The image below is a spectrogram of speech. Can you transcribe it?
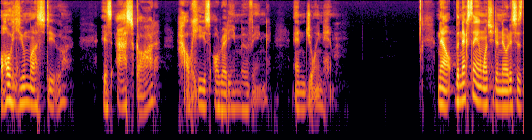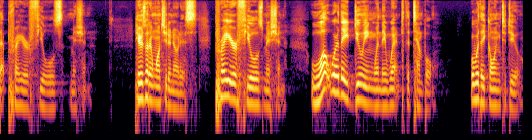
All you must do is ask God how He's already moving and join Him. Now, the next thing I want you to notice is that prayer fuels mission. Here's what I want you to notice prayer fuels mission. What were they doing when they went to the temple? What were they going to do?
